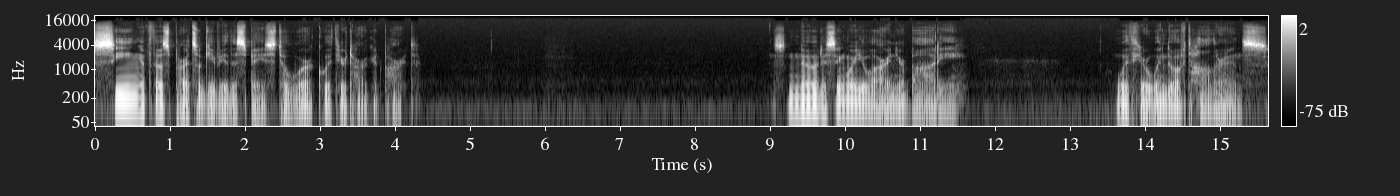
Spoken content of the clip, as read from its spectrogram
Seeing if those parts will give you the space to work with your target part. Just noticing where you are in your body with your window of tolerance.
